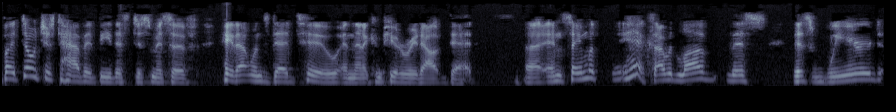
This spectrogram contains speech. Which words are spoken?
but don't just have it be this dismissive. Hey, that one's dead too, and then a computer readout dead. Uh, and same with Hicks. I would love this this weird.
